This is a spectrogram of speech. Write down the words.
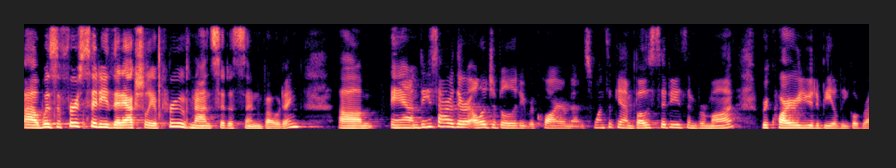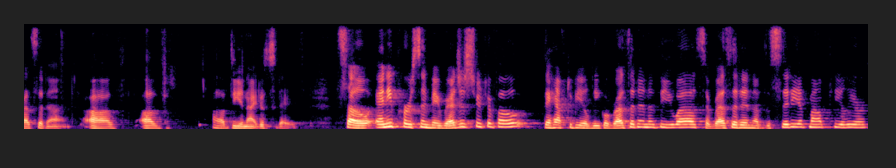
uh, was the first city that actually approved non-citizen voting. Um, and these are their eligibility requirements. Once again, both cities in Vermont require you to be a legal resident of, of, of the United States. So any person may register to vote, they have to be a legal resident of the US, a resident of the city of Montpelier,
